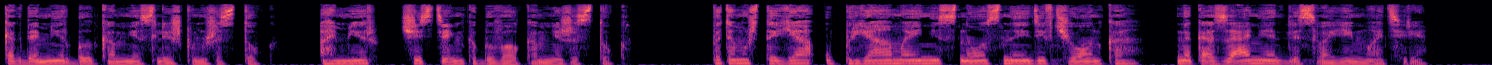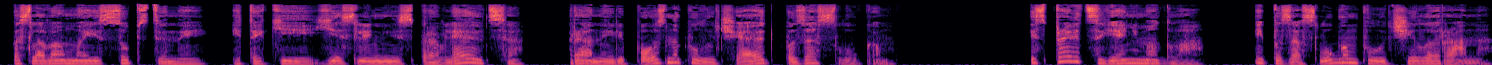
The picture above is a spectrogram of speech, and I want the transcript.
когда мир был ко мне слишком жесток, а мир частенько бывал ко мне жесток, потому что я упрямая, несносная девчонка, наказание для своей матери. По словам моей собственной, и такие, если не исправляются, рано или поздно получают по заслугам. Исправиться я не могла, и по заслугам получила рано.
